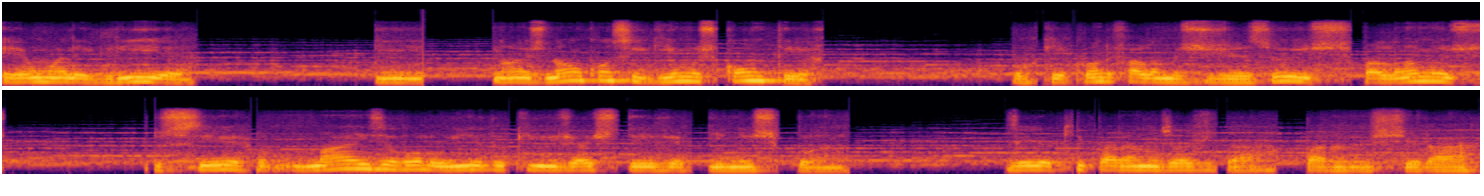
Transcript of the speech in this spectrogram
É uma alegria que nós não conseguimos conter, porque quando falamos de Jesus, falamos do ser mais evoluído que já esteve aqui neste plano. Veio aqui para nos ajudar, para nos tirar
